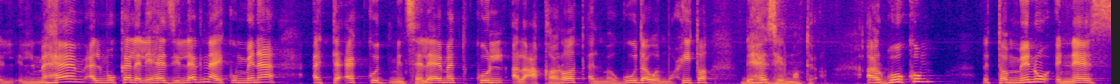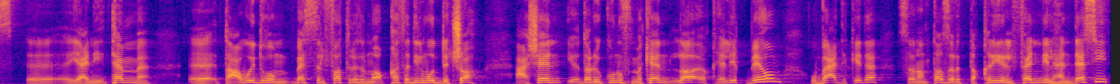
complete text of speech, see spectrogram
ال- المهام الموكله لهذه اللجنة هيكون منها التأكد من سلامة كل العقارات الموجودة والمحيطة بهذه المنطقة. أرجوكم اطمنوا الناس آه، يعني تم آه، تعويضهم بس الفترة المؤقتة دي لمدة شهر. عشان يقدروا يكونوا في مكان لائق يليق بهم. وبعد كده سننتظر التقرير الفني الهندسي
